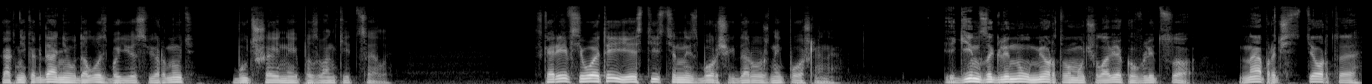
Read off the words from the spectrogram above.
как никогда не удалось бы ее свернуть, будь шейные позвонки целы. Скорее всего, это и есть истинный сборщик дорожной пошлины. Игин заглянул мертвому человеку в лицо, напрочь стертое,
